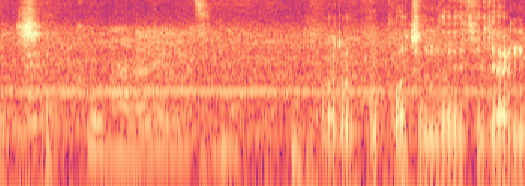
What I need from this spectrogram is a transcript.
আচ্ছা। খুব ভালো ওরও খুব পছন্দ হয়েছে জানি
